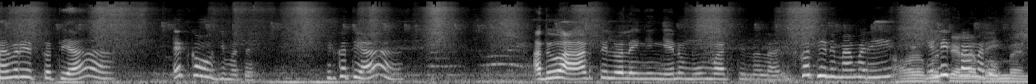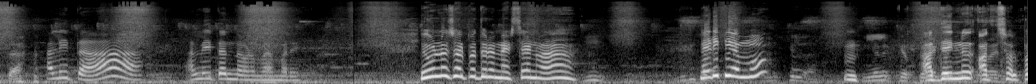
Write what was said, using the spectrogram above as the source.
ಮೆಮರಿ ಎತ್ಕೋತೀಯಾ? ಎತ್ಕೊ ಹೋಗಿ ಮತ್ತೆ. ಇಟ್ಕೋತೀಯಾ? ಅದು ಆಡ್ತಿಲ್ವಲ್ಲ ಹಿಂಗೆ ಹಿಂಗೆ ಏನು ಮೂವ್ ಮಾಡ್ತಿಲ್ವಲ್ಲ. ಇಟ್ಕೋತೀನಿ ಮ್ಯಾಮರಿ ಗೊತ್ತಿಲ್ಲ ಮೆಮರಿ ಅಲ್ಲಿತ್ತಾ ಅಲ್ಲಿತ್ತಂದು ನೋಡು ಮೆಮರಿ ಇವಳು ಸ್ವಲ್ಪ ದೂರ ನಡೆಸೋಣವಾ? ನಡೀತೀಯಮ್ಮ ಹ್ಞೂ ಅದಿನ್ನು ಅದು ಸ್ವಲ್ಪ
